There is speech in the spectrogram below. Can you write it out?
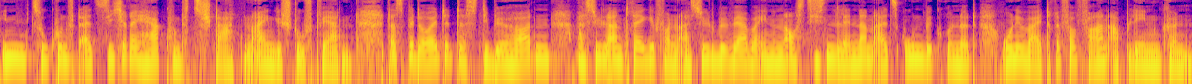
in Zukunft als sichere Herkunftsstaaten eingestuft werden. Das bedeutet, dass die Behörden Asylanträge von Asylbewerberinnen aus diesen Ländern als unbegründet ohne weitere Verfahren ablehnen ablehnen können.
